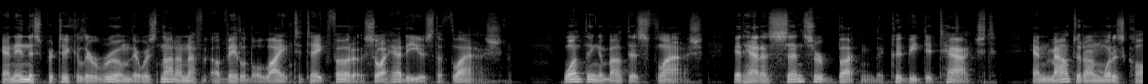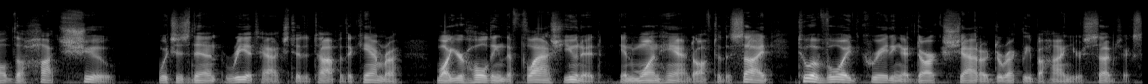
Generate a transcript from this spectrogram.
and in this particular room there was not enough available light to take photos, so I had to use the flash. One thing about this flash, it had a sensor button that could be detached and mounted on what is called the hot shoe, which is then reattached to the top of the camera while you're holding the flash unit in one hand off to the side to avoid creating a dark shadow directly behind your subjects.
